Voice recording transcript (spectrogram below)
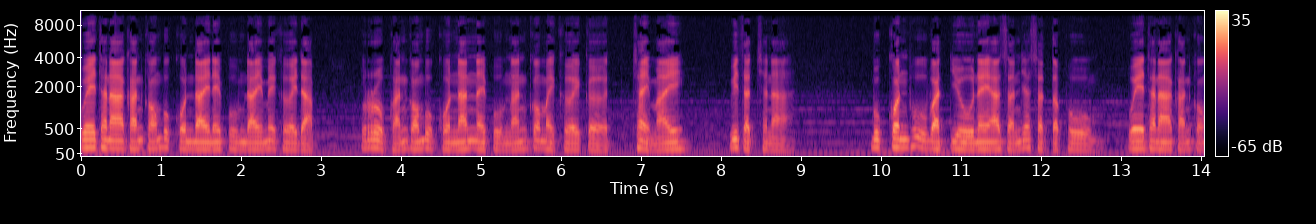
เวทนาขันของบุคคลใดในภูมิใดไม่เคยดับ รูปขันของบุคคลนั้นในภูมินั้นก็ไม่เคยเกิด ใช่ไหม วิจัชนา บุคคลผู้บัตอยู่ในอสัญญาสัตตภูมิ เวทนาขันของ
